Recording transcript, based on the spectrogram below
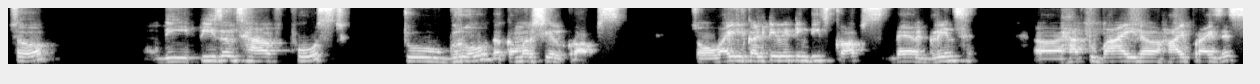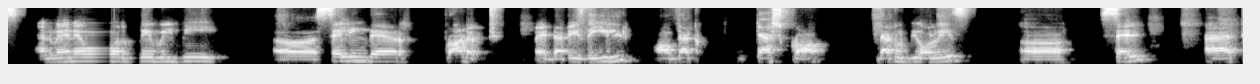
So the peasants have forced to grow the commercial crops. So while cultivating these crops, their grains uh, have to buy in a high prices, and whenever they will be uh, selling their product, right? That is the yield of that cash crop. That would be always uh, sell at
